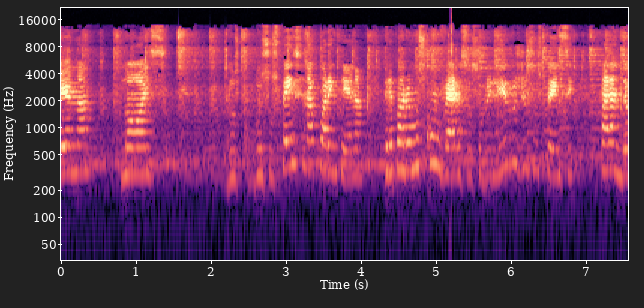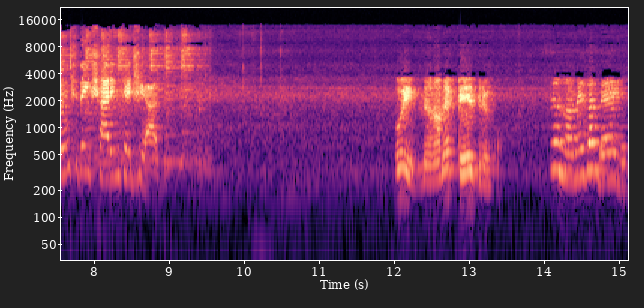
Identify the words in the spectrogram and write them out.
quarentena, nós, do, do Suspense na Quarentena, preparamos conversas sobre livros de suspense para não te deixar entediado. Oi, meu nome é Pedro. Meu nome é Isabelle.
